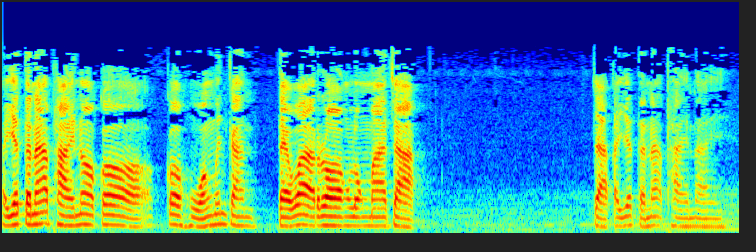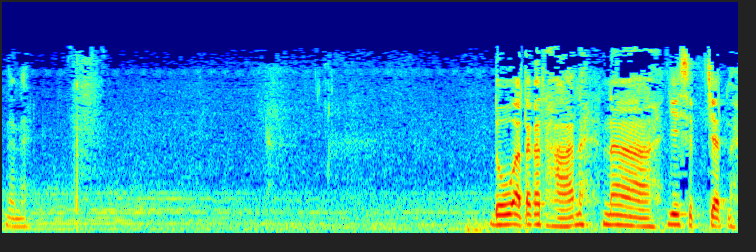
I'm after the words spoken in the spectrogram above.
อายตนะภายนอกก็ก็หวงเหมือนกัน แต่ว่ารองลงมาจาก จากอายตนะภายในเนี่ยนะดูอัตถกถานะหน้ายี่สิบเจ็ดนะ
